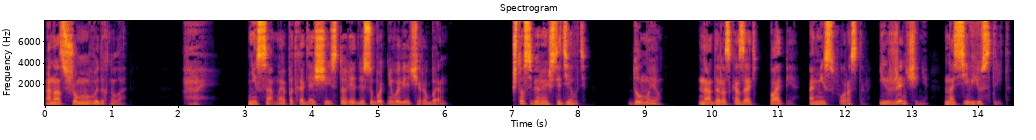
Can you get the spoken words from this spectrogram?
Она с шумом выдохнула. Не самая подходящая история для субботнего вечера, Бен. Что собираешься делать? Думаю, надо рассказать папе о мисс Форестер и женщине на Сивью-стрит.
